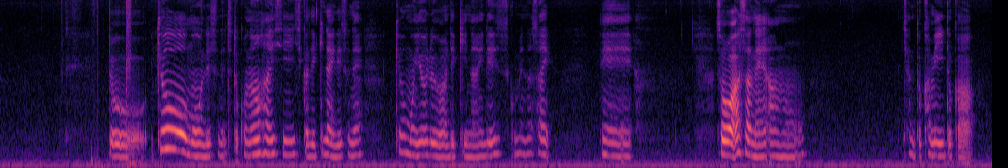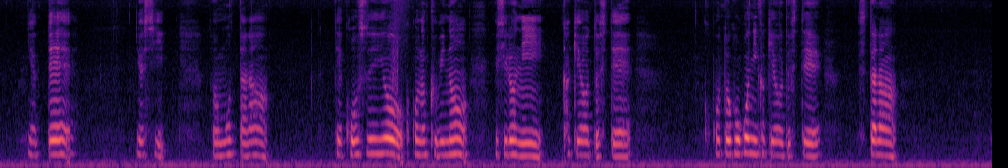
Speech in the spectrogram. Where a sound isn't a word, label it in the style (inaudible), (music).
と今日もですねちょっとこの配信しかできないですね。今日も夜はできないです。ごめんなさい。えー、そう朝ねあのちゃんと髪とかやってよしと思ったらで香水をここの首の後ろにかけようとしてことここにかけようとしてそしたら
